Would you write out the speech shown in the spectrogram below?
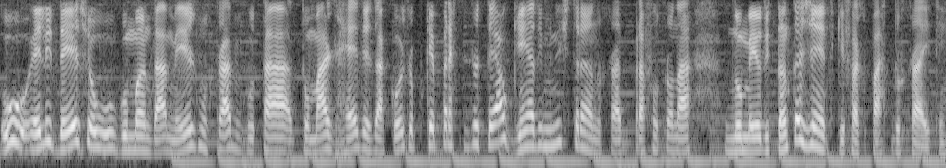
o, ele deixa o Hugo mandar mesmo, sabe? Botar, tomar as rédeas da coisa, porque precisa ter alguém administrando, sabe? para funcionar no meio de tanta gente que faz parte do site.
